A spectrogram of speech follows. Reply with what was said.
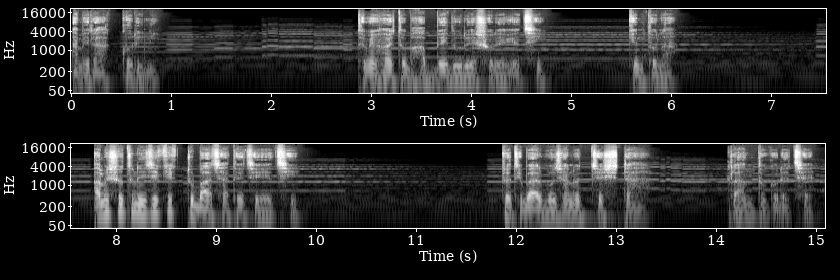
আমি রাগ করিনি। তুমি হয়তো ভাববে দূরে সরে গেছি, কিন্তু না। আমি শুধু নিজেকে একটু বাঁচাতে চেয়েছি। প্রতিবার বোঝানোর চেষ্টা ক্লান্ত করেছে।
